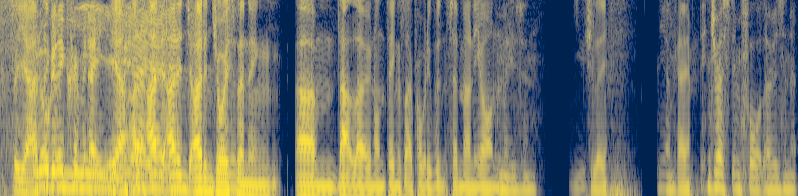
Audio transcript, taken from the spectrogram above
but yeah, We're I'd not going to incriminate you. yeah, I'd, I'd, yeah. I'd, enjoy, I'd enjoy Yeah. spending um, that loan on things that I probably wouldn't spend money on Amazing. Usually. Yeah. Okay. Interesting thought, though, isn't it?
